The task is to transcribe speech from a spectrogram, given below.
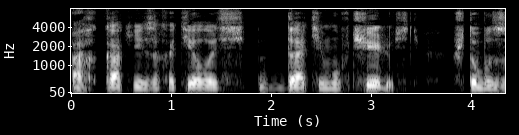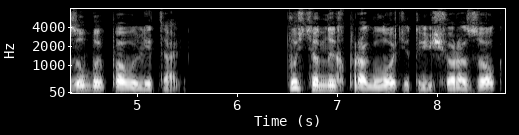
Ах, как ей захотелось дать ему в челюсть, чтобы зубы повылетали. Пусть он их проглотит и еще разок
